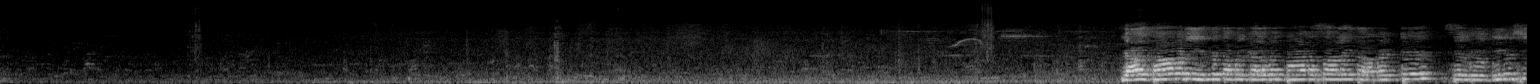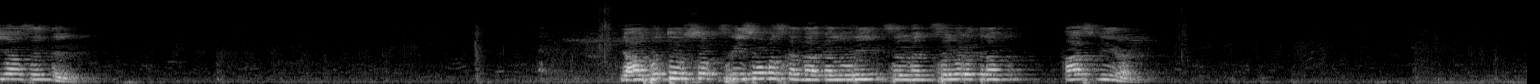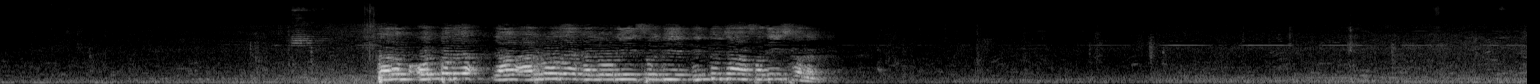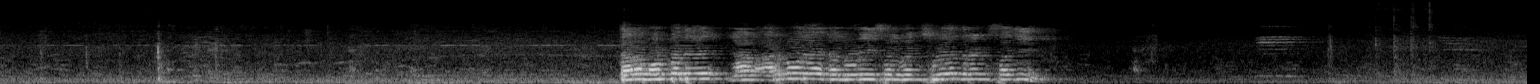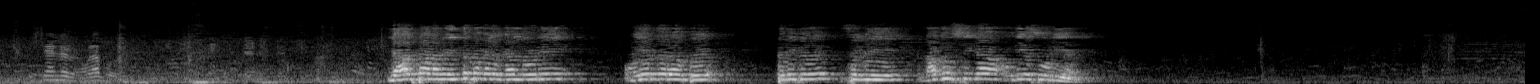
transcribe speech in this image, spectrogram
யாழ் தாவடி இந்து தமிழ் கலவன் பாடசாலை தரமெட்டு செல்வி டினுஷியா செந்தில். யாழ் புத்தூர் சோ- ஸ்ரீ சோமஸ்கந்தா கல்லூரி செல்வன் செல்வரத்னம் காஷ்மீரன் தரம் ஒன்பது யாழ் அருணோதய கல்லூரி செல்வி இந்துஜா தரம் ஒன்பது யார் அருணோதய கல்லூரி செல்வன் சுரேந்திரன் சஜி. யாழ்ப்பாணம் இந்து மகளிர் கல்லூரி உயர்தர பிரிவு செல்வி நதுஷிகா உதயசூரியன்.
